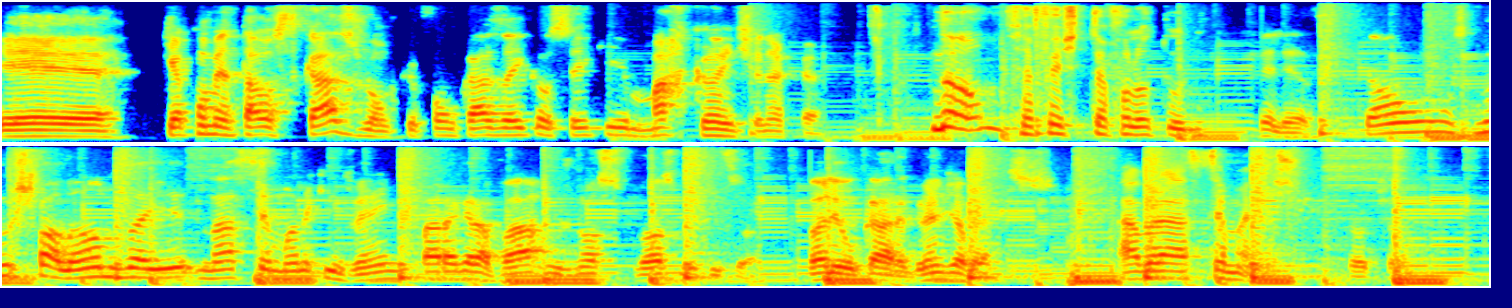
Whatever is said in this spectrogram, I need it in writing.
É, quer comentar os casos, João? Porque foi um caso aí que eu sei que marcante, né, cara? Não, já, fez, já falou tudo. Beleza. Então, nos falamos aí na semana que vem para gravar os nossos próximos episódios. Valeu, cara. Grande abraço. Abraço, até mais. Tchau, tchau.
